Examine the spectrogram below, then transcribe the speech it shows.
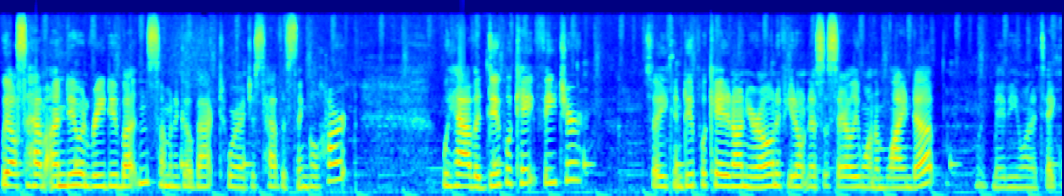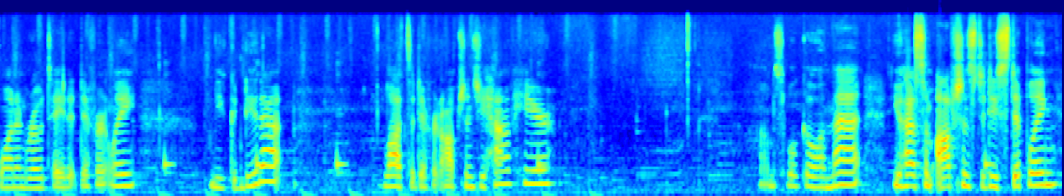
We also have undo and redo buttons. So I'm going to go back to where I just have a single heart. We have a duplicate feature. So you can duplicate it on your own if you don't necessarily want them lined up. Like maybe you want to take one and rotate it differently. You can do that. Lots of different options you have here. Um, so we'll go on that. You have some options to do stippling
